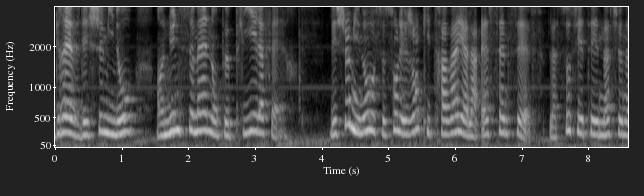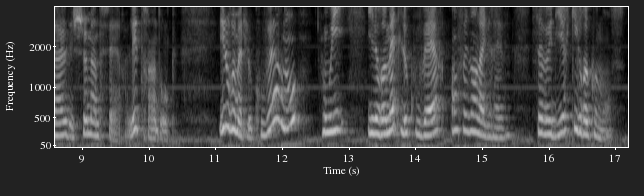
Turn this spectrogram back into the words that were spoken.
Grève des cheminots, en une semaine on peut plier l'affaire. Les cheminots, ce sont les gens qui travaillent à la SNCF, la Société nationale des chemins de fer, les trains donc. Ils remettent le couvert, non? Oui, ils remettent le couvert en faisant la grève. Ça veut dire qu'ils recommencent.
